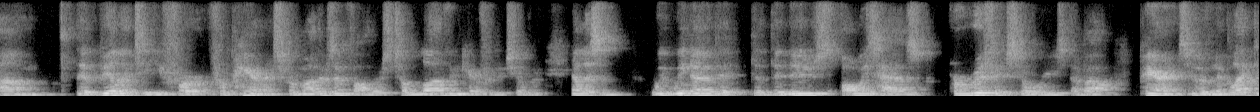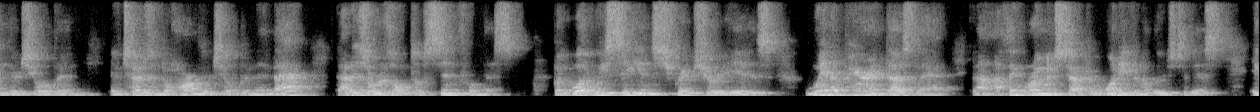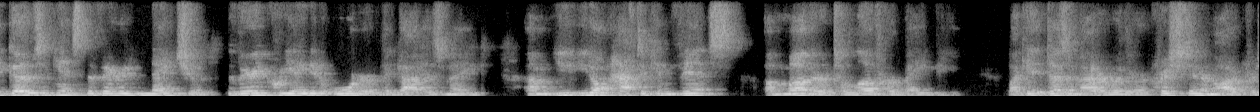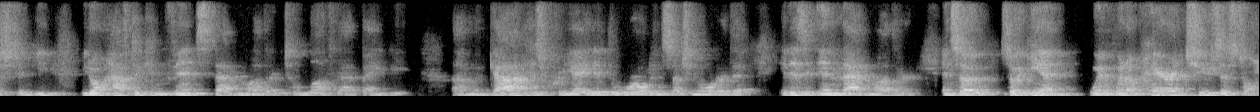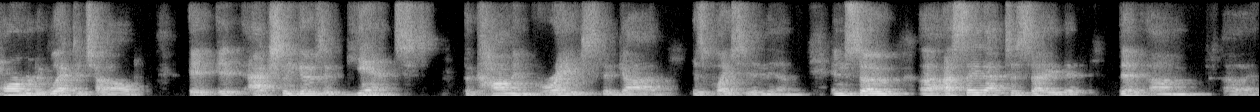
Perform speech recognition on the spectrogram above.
um, the ability for, for parents, for mothers and fathers to love and care for their children. Now, listen, we, we know that the, the news always has horrific stories about parents who have neglected their children and chosen to harm their children. And that, that is a result of sinfulness. But what we see in scripture is when a parent does that, and I think Romans chapter 1 even alludes to this, it goes against the very nature, the very created order that God has made. Um, you, you don't have to convince a mother to love her baby. Like it doesn't matter whether a Christian or not a Christian. You, you don't have to convince that mother to love that baby. Um, God has created the world in such an order that it is in that mother. And so, so again, when, when a parent chooses to harm or neglect a child, it, it actually goes against the common grace that God has placed in them. And so uh, I say that to say that that um, uh,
